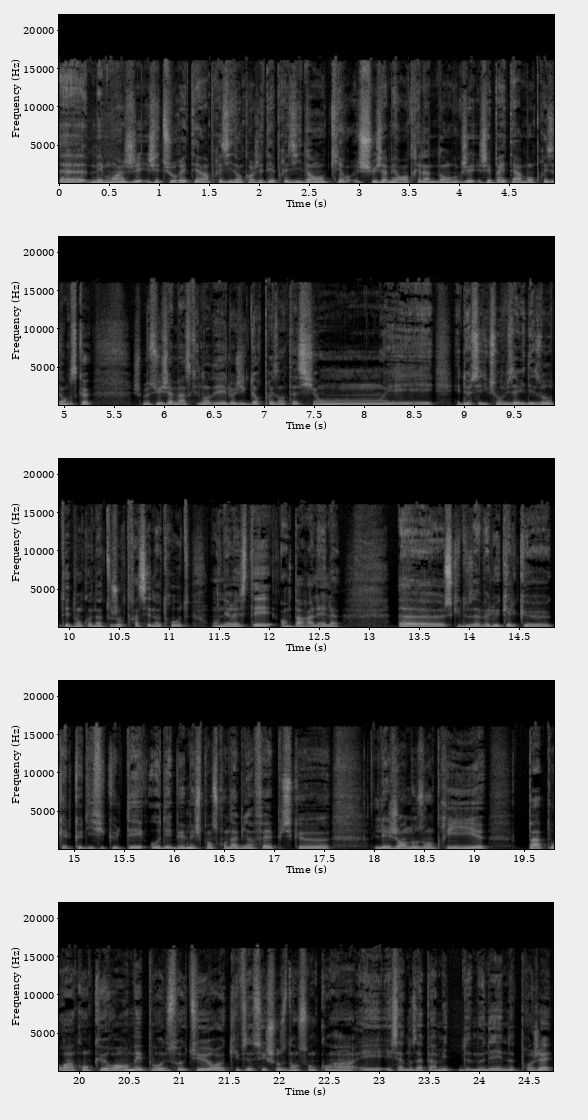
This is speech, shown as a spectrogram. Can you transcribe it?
Euh, mais moi, j'ai toujours été un président quand j'étais président. Qui, je suis jamais rentré là-dedans, donc j'ai pas été un bon président parce que je me suis jamais inscrit dans des logiques de représentation et, et de séduction vis-à-vis des autres. Et donc, on a toujours tracé notre route. On est resté en parallèle, euh, ce qui nous a valu quelques quelques difficultés au début, mais je pense qu'on a bien fait puisque les gens nous ont pris pas pour un concurrent, mais pour une structure qui faisait ses choses dans son coin, et, ça nous a permis de mener notre projet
